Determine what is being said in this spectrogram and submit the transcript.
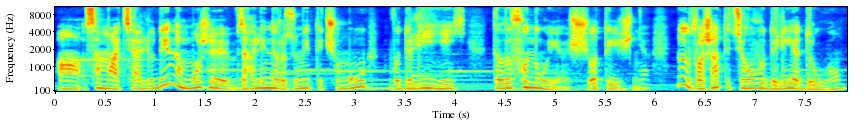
А сама ця людина може взагалі не розуміти, чому водолій їй телефонує щотижня, ну і вважати цього водолія другом.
